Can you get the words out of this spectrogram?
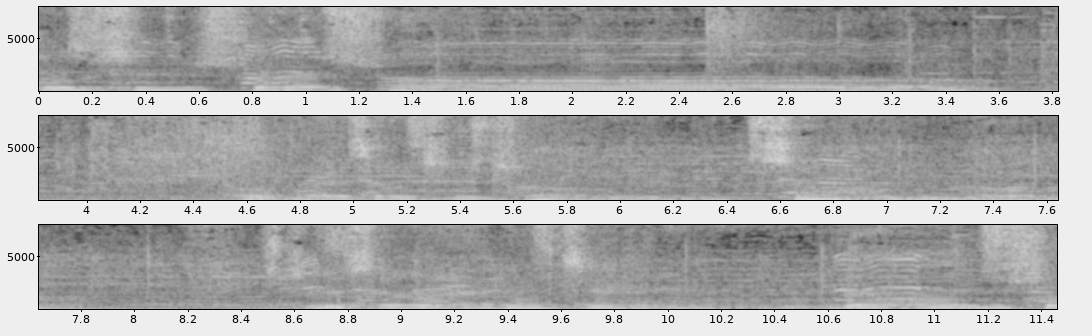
都是传说。痛快将情愁斩落，只想爱的劫难收。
